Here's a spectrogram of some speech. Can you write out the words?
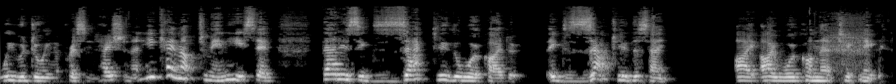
we were doing a presentation, and he came up to me and he said, "That is exactly the work I do, exactly the same. I, I work on that technique."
